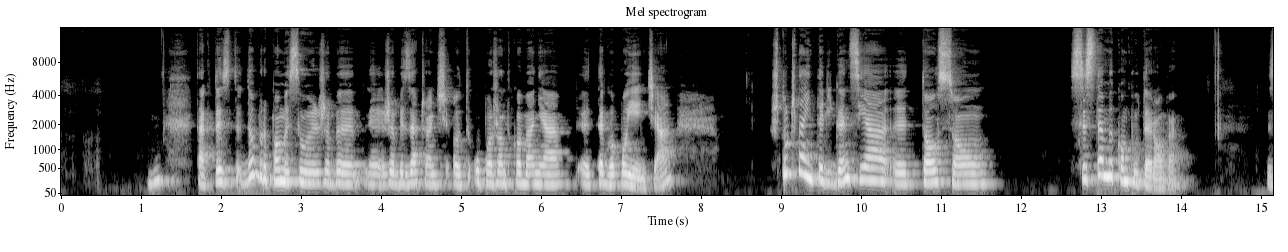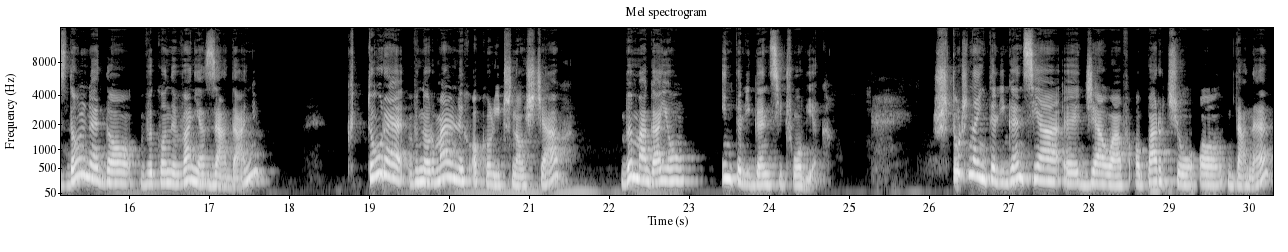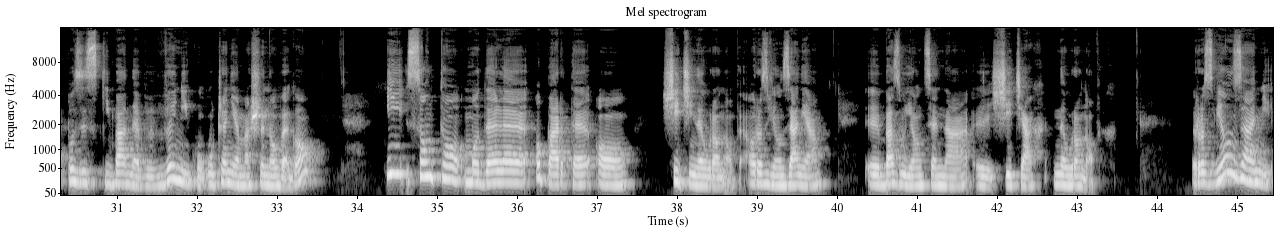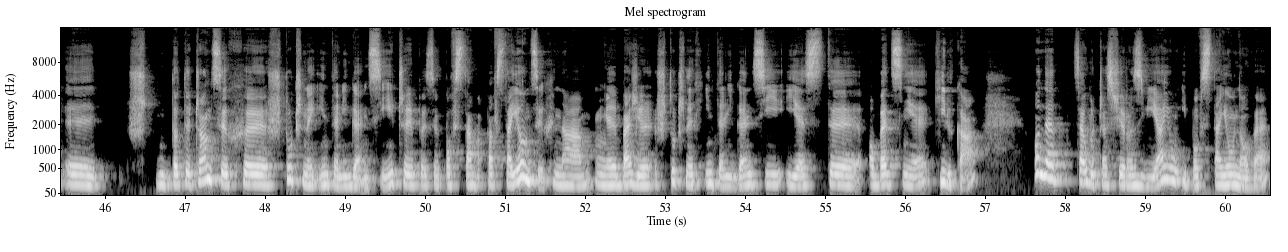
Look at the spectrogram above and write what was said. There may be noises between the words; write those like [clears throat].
Mhm. Tak, to jest dobry pomysł, żeby, żeby zacząć od uporządkowania e, tego pojęcia. Sztuczna inteligencja e, to są systemy komputerowe zdolne do wykonywania zadań, które w normalnych okolicznościach wymagają inteligencji człowieka. Sztuczna inteligencja e, działa w oparciu o dane pozyskiwane w wyniku uczenia maszynowego i są to modele oparte o sieci neuronowe, o rozwiązania e, bazujące na e, sieciach neuronowych. Rozwiązań dotyczących e, sztucznej inteligencji, czy powstających na e, bazie sztucznych inteligencji jest e, obecnie kilka. One cały czas się rozwijają i powstają nowe.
